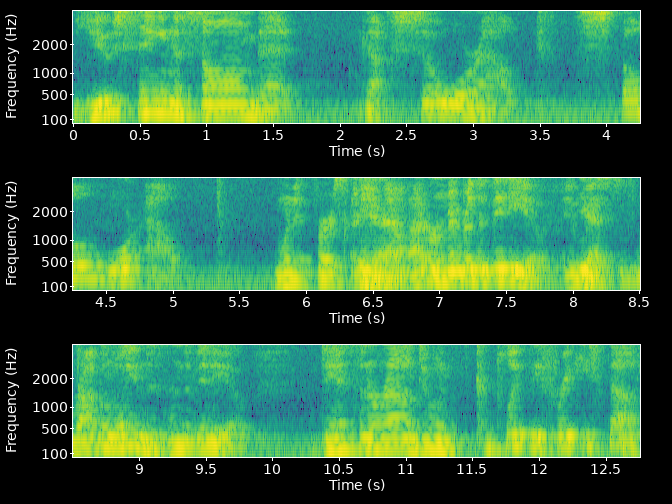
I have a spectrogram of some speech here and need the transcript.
You singing a song that got so wore out, so wore out when it first came Yeah. out. I remember the video. It was Robin Williams is in the video, dancing around doing completely freaky stuff.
